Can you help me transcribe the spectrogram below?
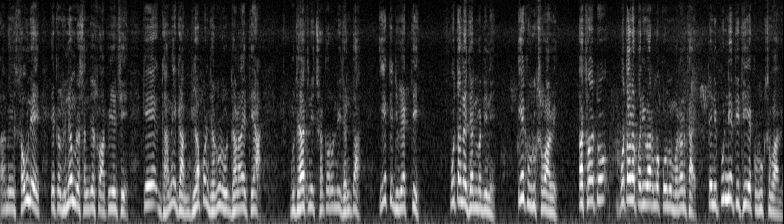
અમે સૌને એક વિનમ્ર સંદેશો આપીએ છીએ કે ગામે ગામ, જ્યાં પણ જરૂર જણાય ત્યાં ગુજરાતની છ કરોડની જનતા એક જ વ્યક્તિ પોતાના જન્મદિને એક વૃક્ષ વાવે. અથવા તો પોતાના પરિવારમાં કોઈનું મરણ થાય, તેની પુણ્યતિથિ એક વૃક્ષ વાવે.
